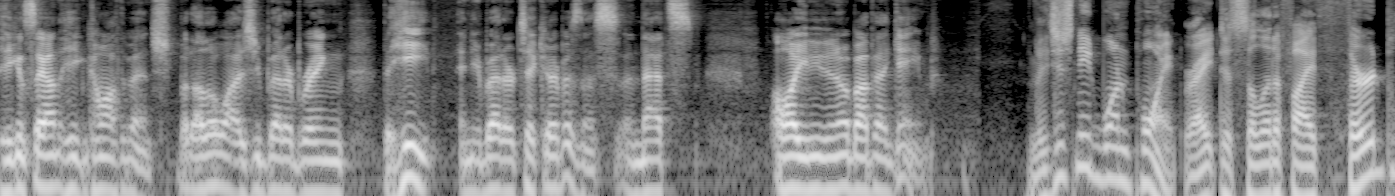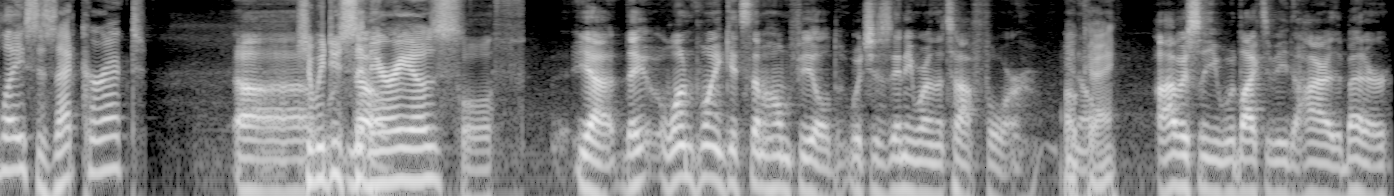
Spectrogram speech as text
He can stay on. He can come off the bench, but otherwise, you better bring the heat and you better take care of business. And that's all you need to know about that game. They just need one point, right, to solidify third place. Is that correct? Uh, Should we do scenarios? Fourth. Yeah, they one point gets them home field, which is anywhere in the top four. you know. Okay. obviously, you would like to be the higher the better,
